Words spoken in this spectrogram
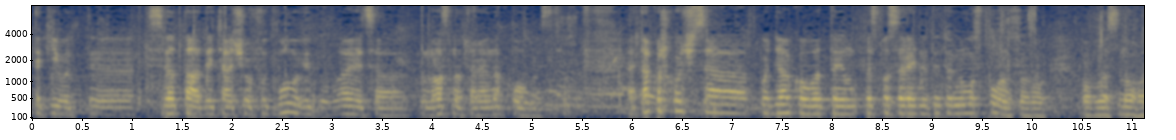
такі от е, свята дитячого футболу відбуваються у нас на теренах області. Е, Також хочеться подякувати безпосередньо титульному спонсору обласного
